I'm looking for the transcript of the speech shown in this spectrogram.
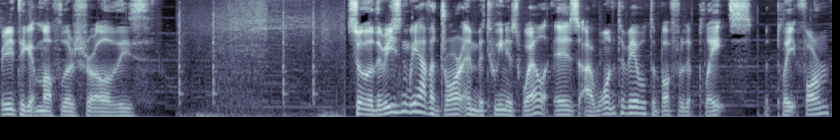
we need to get mufflers for all of these. So the reason we have a drawer in between as well is I want to be able to buffer the plates, the plate form,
